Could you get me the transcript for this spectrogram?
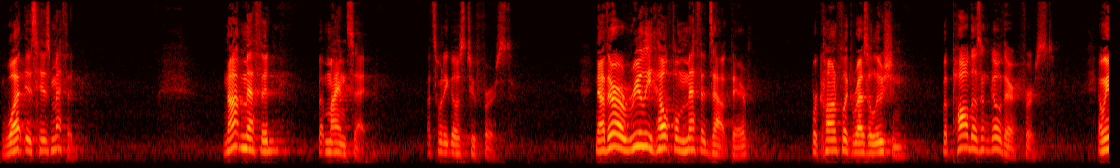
What is his method? Not method, but mindset. That's what he goes to first. Now, there are really helpful methods out there for conflict resolution, but Paul doesn't go there first. And we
